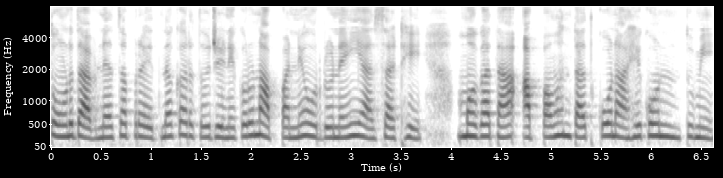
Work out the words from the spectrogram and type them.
तोंड दाबण्याचा प्रयत्न करतो जेणेकरून आप्पांनी ओरडू नये यासाठी. मग आता आप्पा म्हणतात कोण आहे कोण तुम्ही?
